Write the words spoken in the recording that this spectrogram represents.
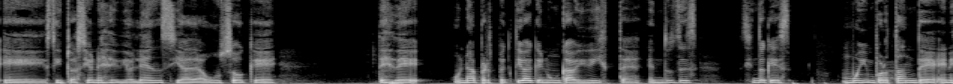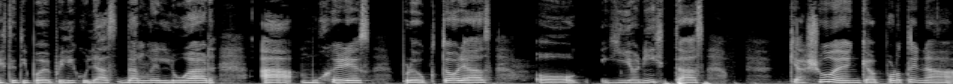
eh, situaciones de violencia, de abuso que desde una perspectiva que nunca viviste. Entonces, siento que es muy importante en este tipo de películas darle lugar a mujeres productoras o guionistas que ayuden, que aporten a,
